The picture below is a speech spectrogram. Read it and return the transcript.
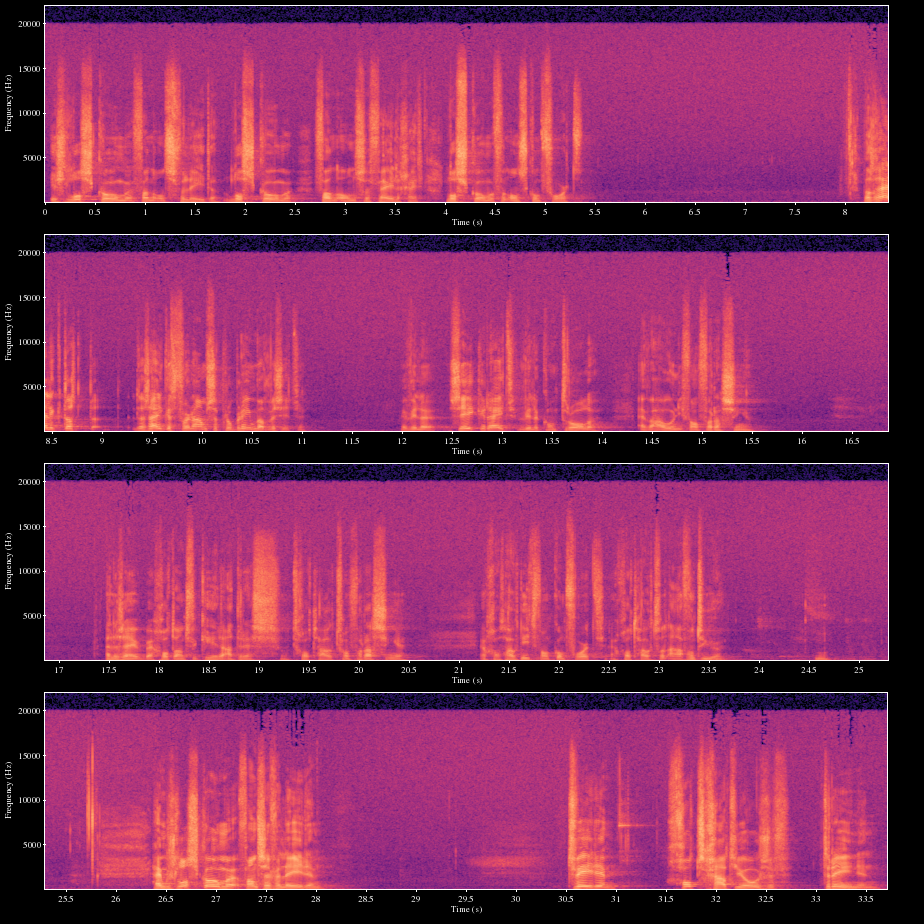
is loskomen van ons verleden, loskomen van onze veiligheid, loskomen van ons comfort. Dat is, eigenlijk, dat, dat is eigenlijk het voornaamste probleem waar we zitten. We willen zekerheid, we willen controle en we houden niet van verrassingen. En dan zijn we bij God aan het verkeerde adres. Want God houdt van verrassingen en God houdt niet van comfort en God houdt van avontuur. Hm. Hij moest loskomen van zijn verleden. Tweede, God gaat Jozef trainen.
